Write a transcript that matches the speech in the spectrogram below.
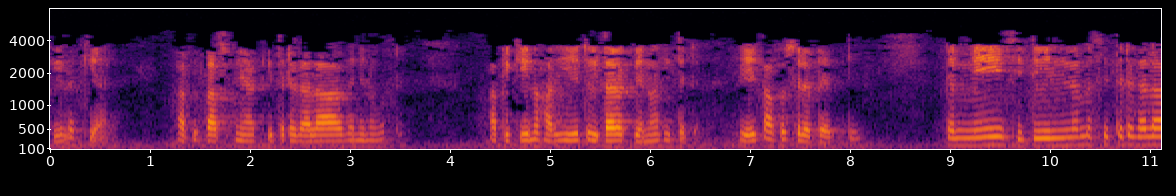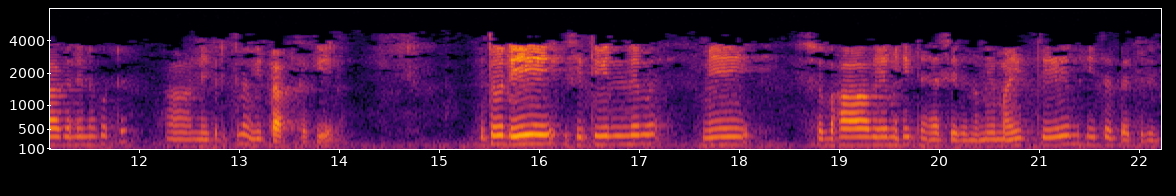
කියල කියන්න. අපි ප්‍රශ්නයක් හිතට ගලාගෙනනකොට අපි කියන හරියට විතරක් වෙනවා හිතට. ඒක අපසල පැත්ති. තැ මේ සිතුවිල්ලම සිතට ගලාගෙනනකොට ආනෙකට කළ විතක්ක කියලා. එතෝ දේ සිතුවිල්ලම මේ ස්වභාවයම හිත හැසිරෙන මේ මෛත්‍රයම හිත පැතිරෙන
